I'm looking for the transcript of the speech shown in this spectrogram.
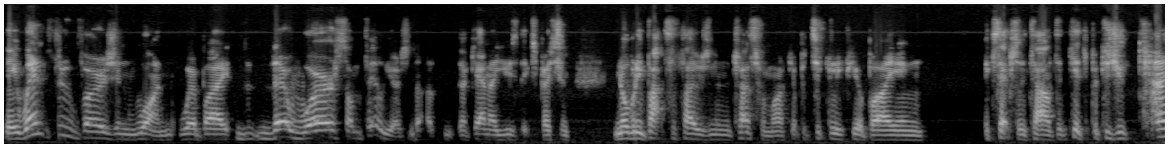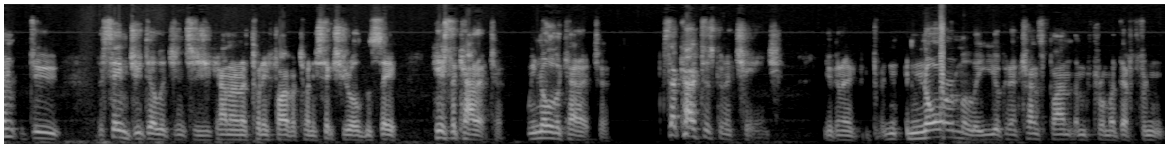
They went through version one, whereby there were some failures. Again, I use the expression nobody bats a thousand in the transfer market, particularly if you're buying exceptionally talented kids, because you can't do the same due diligence as you can on a 25 or 26 year old and say, here's the character. We know the character. Because that character is going to change. You're going to, normally, you're going to transplant them from a different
